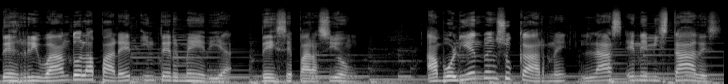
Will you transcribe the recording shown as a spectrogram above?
derribando la pared intermedia de separación, aboliendo en su carne las enemistades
